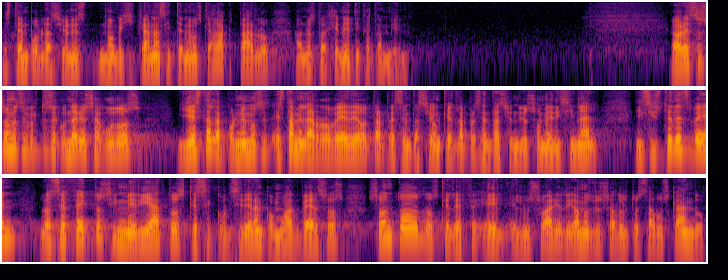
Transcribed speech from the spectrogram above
está en poblaciones no mexicanas y tenemos que adaptarlo a nuestra genética también. Ahora, estos son los efectos secundarios agudos y esta la ponemos, esta me la robé de otra presentación que es la presentación de uso medicinal. Y si ustedes ven, los efectos inmediatos que se consideran como adversos son todos los que el, usuario, digamos, de uso adulto está buscando.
